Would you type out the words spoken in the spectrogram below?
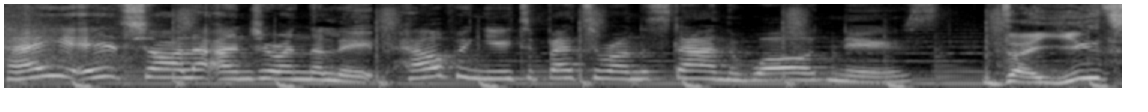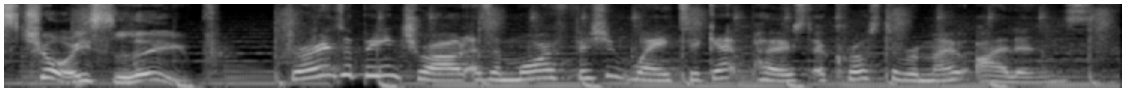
Hey, it's Charlotte and you're in the loop, helping you to better understand the world news. The Youths Choice Loop. Drones are being trialled as a more efficient way to get post across the remote islands.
